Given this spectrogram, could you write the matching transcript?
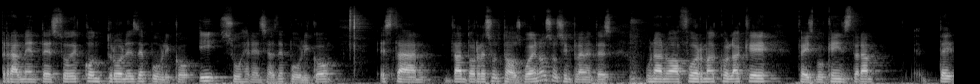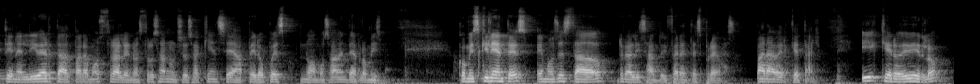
realmente esto de controles de público y sugerencias de público están dando resultados buenos o simplemente es una nueva forma con la que Facebook e Instagram tienen libertad para mostrarle nuestros anuncios a quien sea, pero pues no vamos a vender lo mismo. Con mis clientes hemos estado realizando diferentes pruebas para ver qué tal. Y quiero dividirlo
